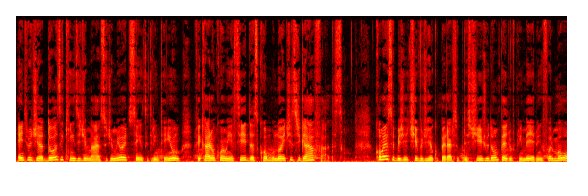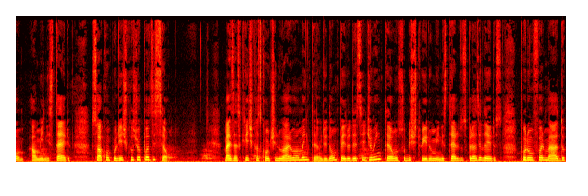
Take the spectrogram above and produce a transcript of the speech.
Entre o dia 12 e 15 de março de 1831, ficaram conhecidas como Noites de Garrafadas. Com esse objetivo de recuperar seu prestígio, Dom Pedro I informou ao, ao ministério só com políticos de oposição. Mas as críticas continuaram aumentando e Dom Pedro decidiu então substituir o Ministério dos Brasileiros por um formado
